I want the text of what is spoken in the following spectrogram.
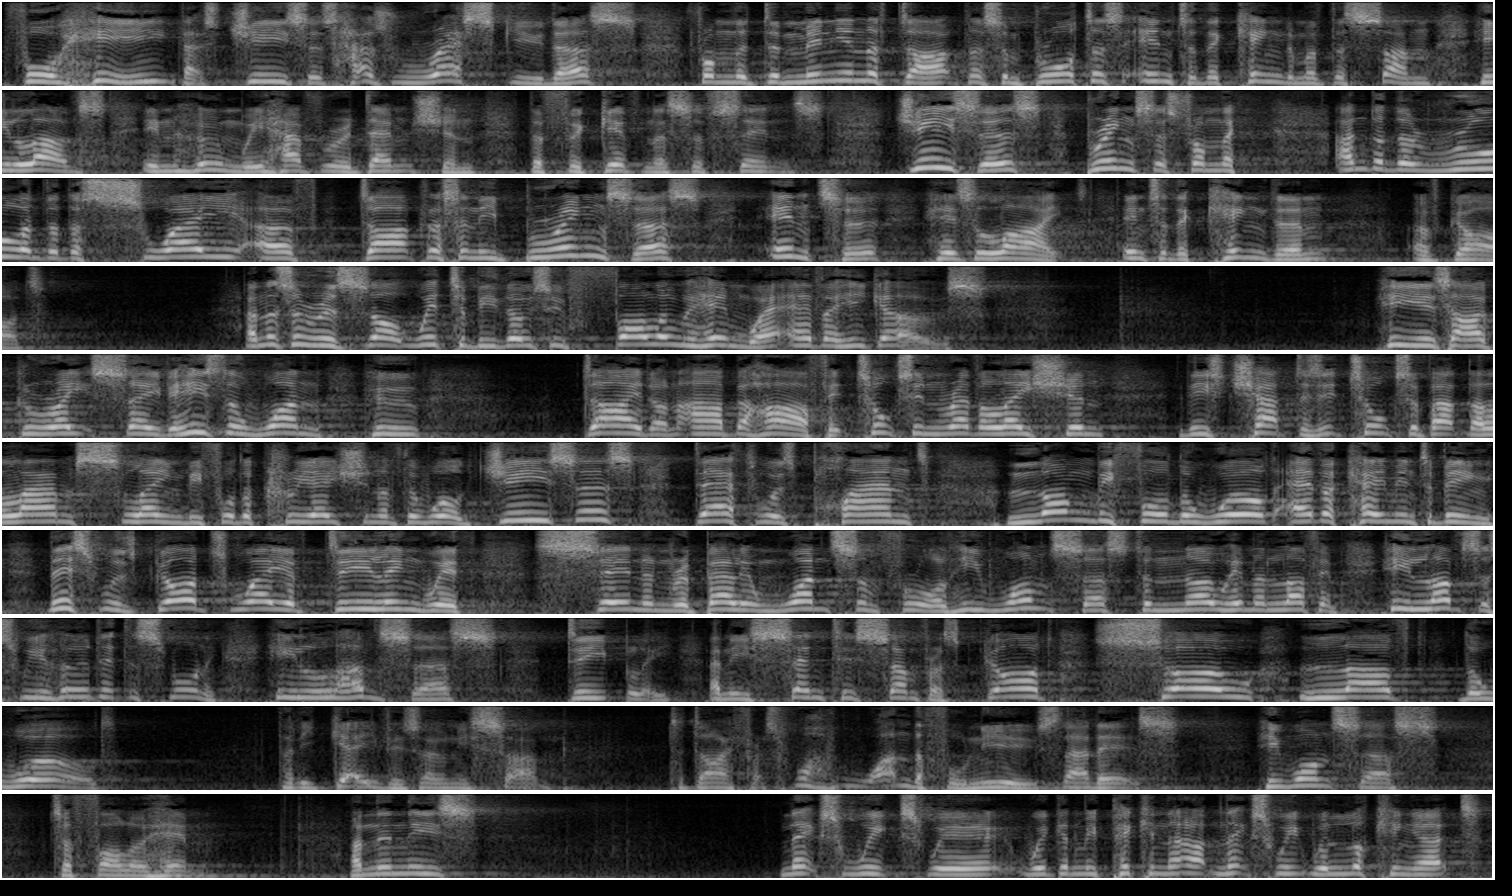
For he, that's Jesus, has rescued us from the dominion of darkness and brought us into the kingdom of the Son he loves, in whom we have redemption, the forgiveness of sins. Jesus brings us from the under the rule, under the sway of darkness, and he brings us into his light, into the kingdom of God. And as a result, we're to be those who follow him wherever he goes. He is our great Savior. He's the one who died on our behalf. It talks in Revelation, these chapters, it talks about the lamb slain before the creation of the world. Jesus' death was planned long before the world ever came into being. This was God's way of dealing with sin and rebellion once and for all. He wants us to know Him and love Him. He loves us. We heard it this morning. He loves us deeply, and He sent His Son for us. God so loved the world that He gave His only Son to die for us. What wonderful news that is. He wants us to follow Him. And then these Next week's we're, we're going to be picking that up. Next week we're looking at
